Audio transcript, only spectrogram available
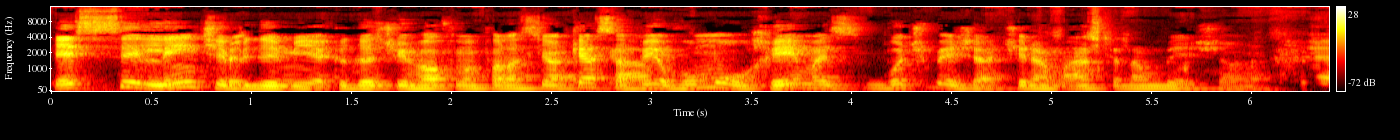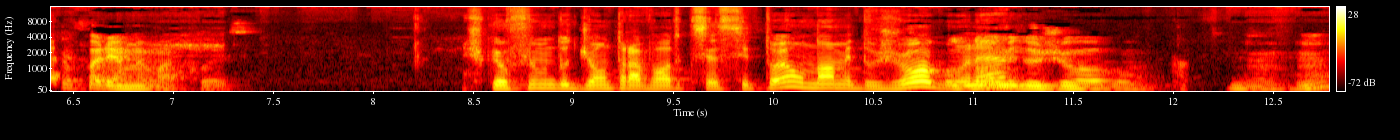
Excelente epidemia, que o Dustin Hoffman fala assim, ó, quer saber, eu vou morrer, mas vou te beijar. Tira a máscara, dá um beijão. né? É. Eu faria a mesma coisa. Acho que o filme do John Travolta que você citou é o nome do jogo, O né? nome do jogo. Uhum.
